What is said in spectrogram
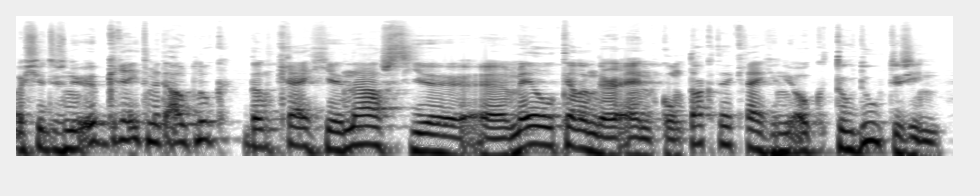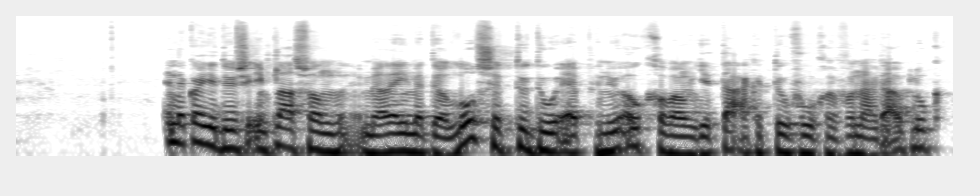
Als je dus nu upgrade met Outlook, dan krijg je naast je eh, mail, calendar en contacten, krijg je nu ook To Do te zien. En dan kan je dus in plaats van alleen met de losse To Do-app nu ook gewoon je taken toevoegen vanuit Outlook.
